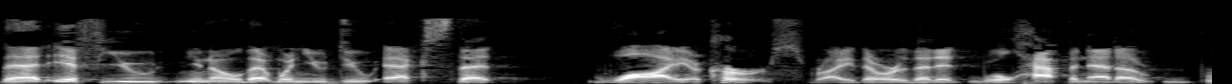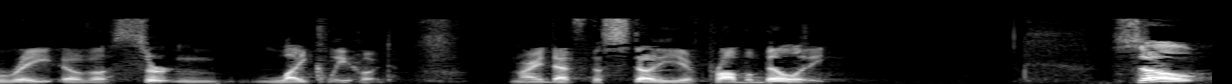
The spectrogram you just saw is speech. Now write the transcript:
that if you, you know, that when you do X that Y occurs, right? Or that it will happen at a rate of a certain likelihood, right? That's the study of probability. So,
